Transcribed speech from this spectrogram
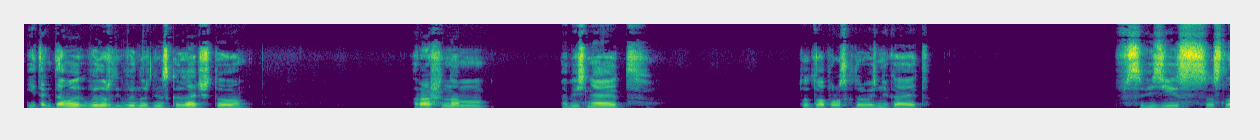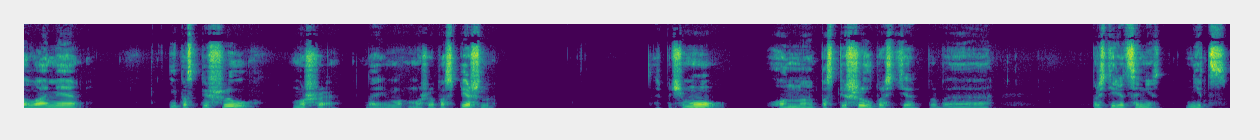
И тогда мы вынуждены сказать, что Раша нам объясняет тот вопрос, который возникает в связи со словами «и поспешил Моше». Да, и Моше поспешно. То есть почему он поспешил прости, э, простереться ниц?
